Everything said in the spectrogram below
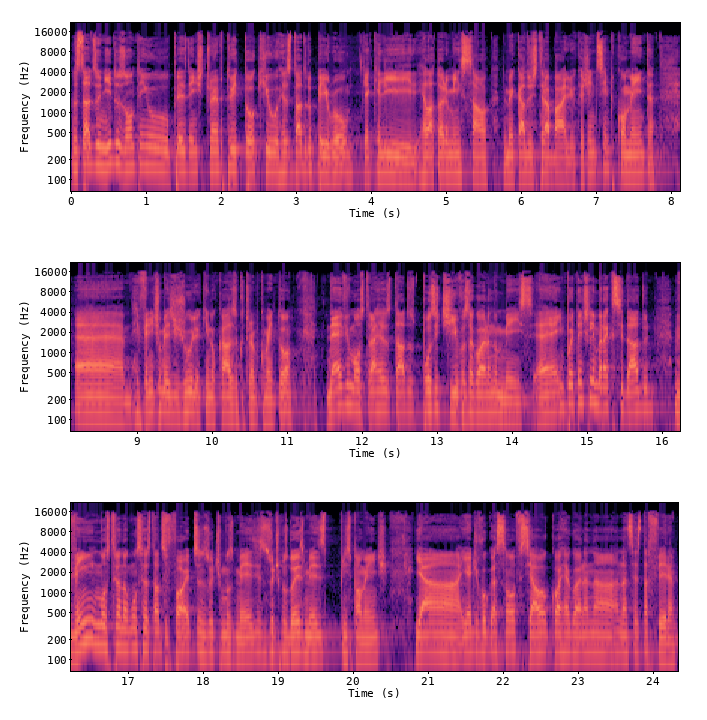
Nos Estados Unidos, ontem o presidente Trump tweetou que o resultado do payroll, que é aquele relatório mensal do mercado de trabalho que a gente sempre comenta, é, referente ao mês de julho, aqui no caso que o Trump comentou, comentou, deve mostrar resultados positivos agora no mês. É importante lembrar que esse dado vem mostrando alguns resultados fortes nos últimos meses, nos últimos dois meses principalmente, e a, e a divulgação oficial ocorre agora na, na sexta-feira.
